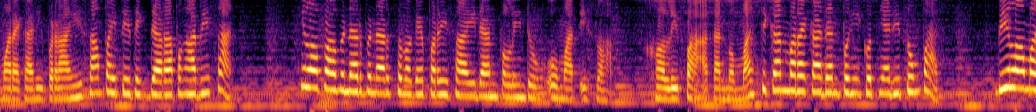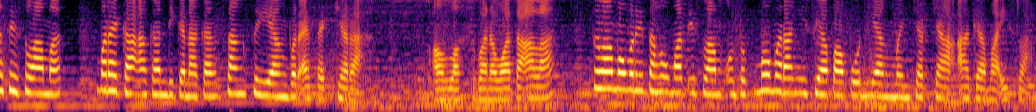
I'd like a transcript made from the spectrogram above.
Mereka diperangi sampai titik darah penghabisan. Khilafah benar-benar sebagai perisai dan pelindung umat Islam. Khalifah akan memastikan mereka dan pengikutnya ditumpas. Bila masih selamat, mereka akan dikenakan sanksi yang berefek cerah. Allah Subhanahu wa taala telah memerintah umat Islam untuk memerangi siapa pun yang mencerca agama Islam.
